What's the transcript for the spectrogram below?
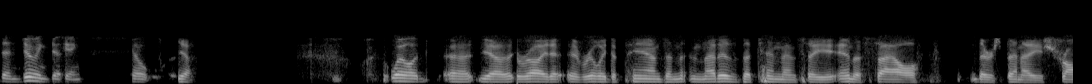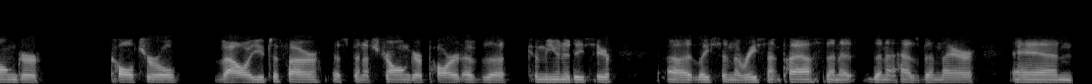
than doing disking. So, yeah. Well, uh, yeah, you're right. It, it really depends, and, and that is the tendency in the South. There's been a stronger cultural value to fire. It's been a stronger part of the communities here, uh, at least in the recent past, than it than it has been there. And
